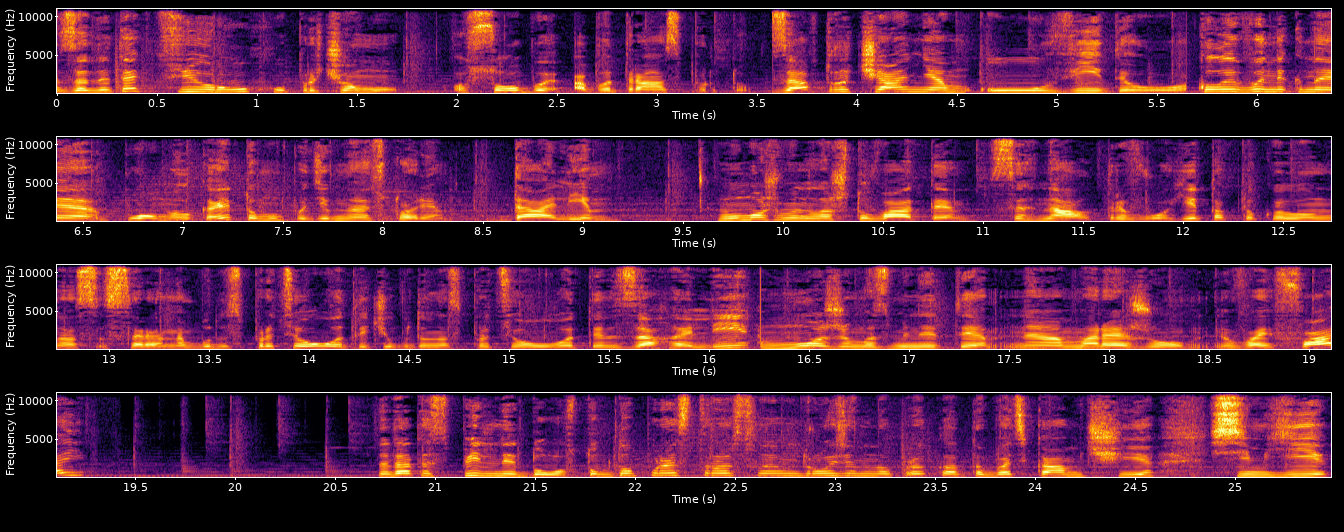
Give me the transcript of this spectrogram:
За детекцію руху, причому особи або транспорту, за втручанням у відео, коли виникне помилка і тому подібна історія. Далі ми можемо налаштувати сигнал тривоги, тобто, коли у нас сирена буде спрацьовувати, чи буде у нас спрацьовувати взагалі. Можемо змінити е, мережу Wi-Fi, надати спільний доступ до пристрою своїм друзям, наприклад, батькам чи сім'ї.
